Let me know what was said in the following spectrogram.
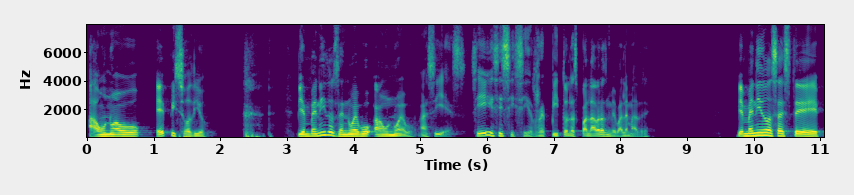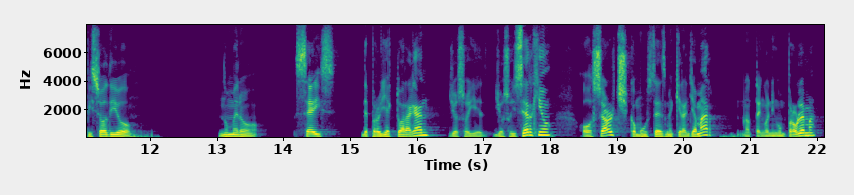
a un nuevo episodio. Bienvenidos de nuevo a un nuevo, así es. Sí, sí, sí, sí, repito las palabras, me vale madre. Bienvenidos a este episodio número 6 de Proyecto Aragán. Yo soy, yo soy Sergio o Search, como ustedes me quieran llamar. No tengo ningún problema.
